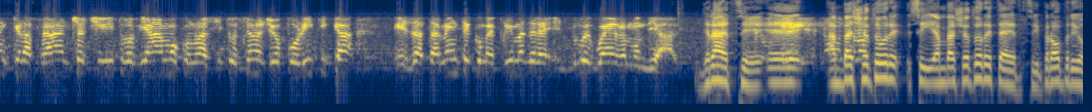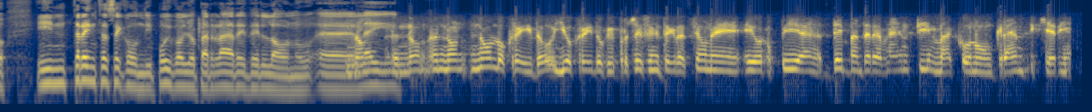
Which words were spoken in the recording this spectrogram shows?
anche la Francia ci ritroviamo con una situazione geopolitica esattamente come prima delle due guerre mondiali. Grazie, eh, ambasciatore, sì, ambasciatore Terzi, proprio in 30 secondi, poi voglio parlare dell'ONU. Eh, no, lei... non, non, non, lo credo, io credo che il processo di integrazione europea debba andare avanti ma con un grande chiarimento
